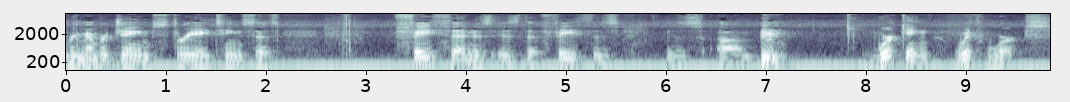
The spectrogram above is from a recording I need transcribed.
Remember James 3:18 says, faith then is, is the faith is is um, working with works.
